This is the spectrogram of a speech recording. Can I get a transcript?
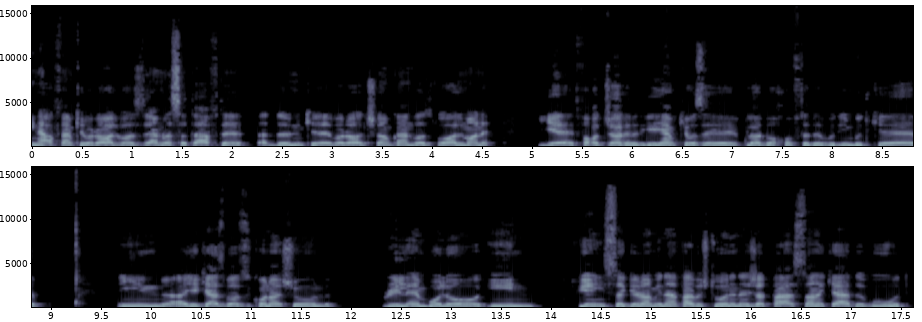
این هفته هم که با رئال باز دارن وسط هفته بعد ببینیم که با رئال چیکار می‌کنن؟ باز تو آلمانه. یه اتفاق جالبه دیگه هم که واسه گلادباخ افتاده بود این بود که این یکی از بازیکناشون ریل امبولو این توی اینستاگرام یه نفر بهش تو نجات پرستانه کرده بود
